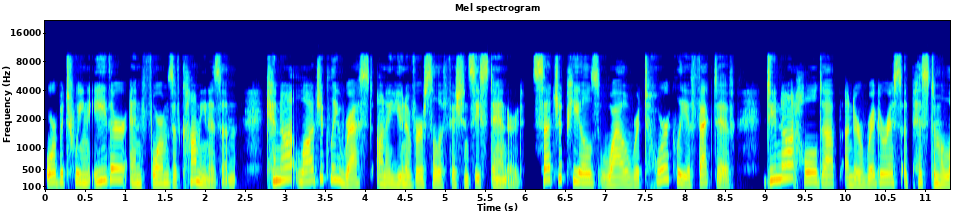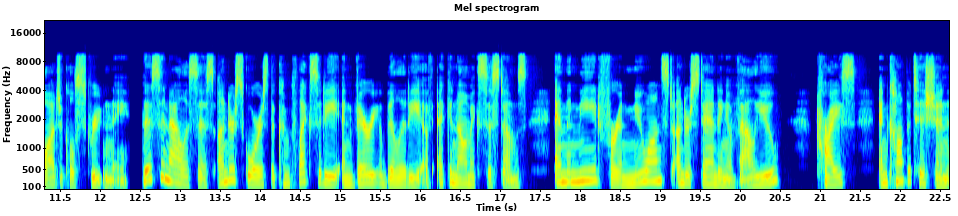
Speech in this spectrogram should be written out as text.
or between either and forms of communism cannot logically rest on a universal efficiency standard. Such appeals, while rhetorically effective, do not hold up under rigorous epistemological scrutiny. This analysis underscores the complexity and variability of economic systems and the need for a nuanced understanding of value, price, and competition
